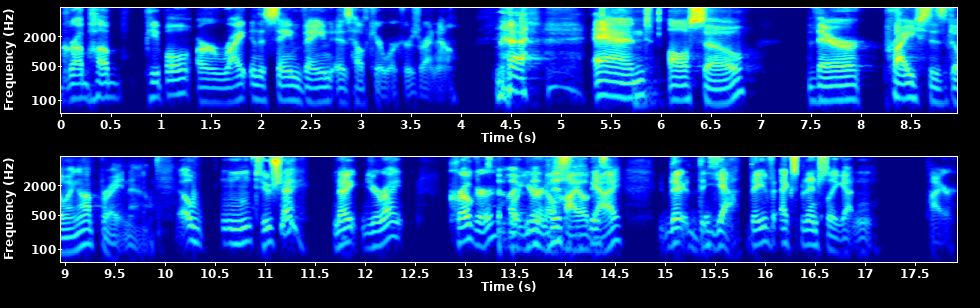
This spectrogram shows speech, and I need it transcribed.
Grubhub people are right in the same vein as healthcare workers right now. and also their price is going up right now Oh, mm, touche. No, you're right. Kroger, So, well, you're an Ohio this- guy. They're, th- yeah, they've exponentially gotten higher.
